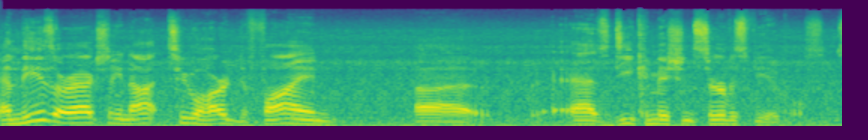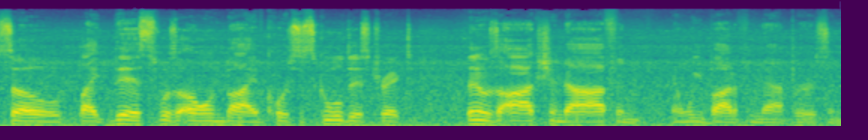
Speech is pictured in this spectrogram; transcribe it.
and these are actually not too hard to find uh, as decommissioned service vehicles. So like this was owned by, of course, the school district. Then it was auctioned off, and, and we bought it from that person.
